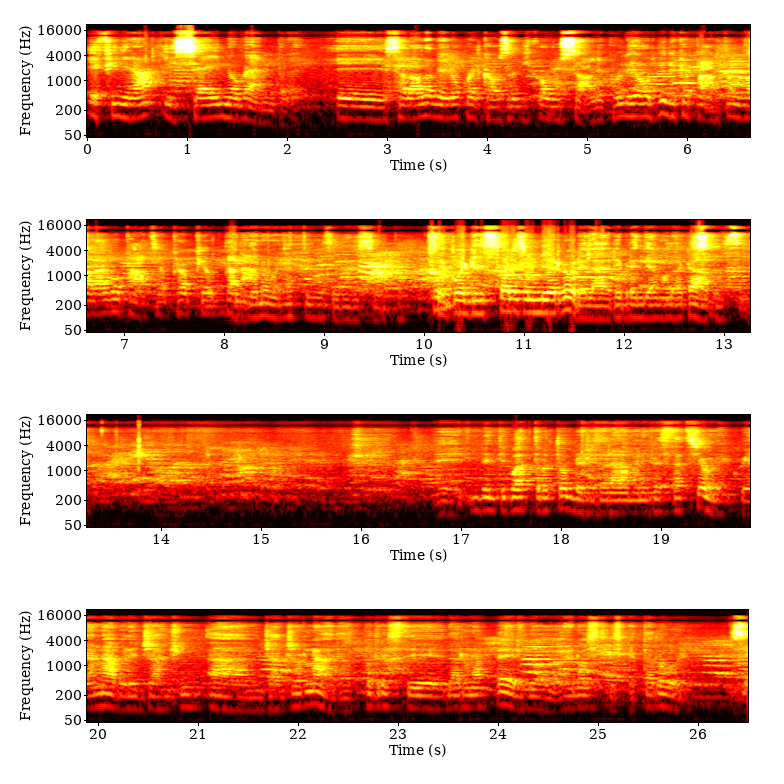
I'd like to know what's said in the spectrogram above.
e finirà il 6 novembre e sarà davvero qualcosa di colossale con gli ordini che partono da Lago Patria proprio da Napoli. un attimo se, se puoi glissare sul mio errore la riprendiamo da capo. Sì, sì. il 24 ottobre ci sarà la manifestazione qui a Napoli già, già aggiornata, potresti dare un appello ai nostri spettatori? Sì,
